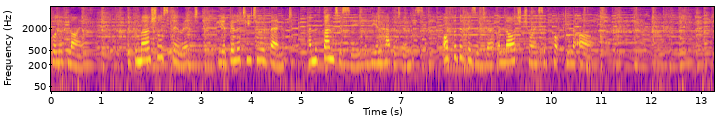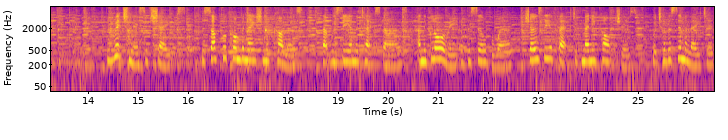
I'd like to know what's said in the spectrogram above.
Full of life. The commercial spirit, the ability to event, and the fantasy of the inhabitants offer the visitor a large choice of popular art. The richness of shapes, the subtle combination of colours that we see in the textiles, and the glory of the silverware shows the effect of many cultures which have assimilated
